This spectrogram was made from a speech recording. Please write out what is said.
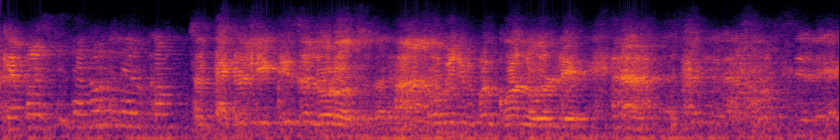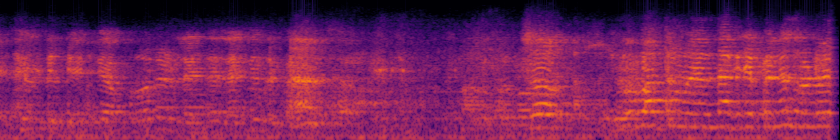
capacity then only they will come. So lateral decrease the load also, sir. Ah. So many people call old day. Ah. So, you got them in the difference.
